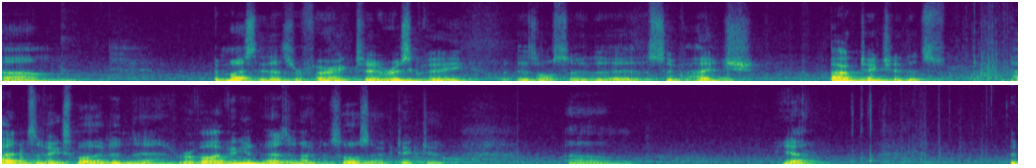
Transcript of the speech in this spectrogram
Um, mostly that's referring to RISC-V, but there's also the SuperH architecture that's patents have expired and they're reviving it as an open source architecture. Um, yeah. The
